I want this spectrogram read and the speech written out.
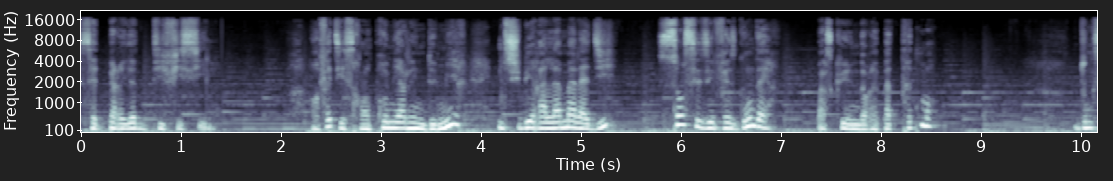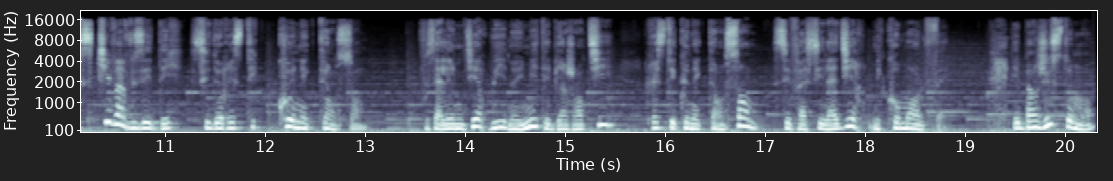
cette période difficile. En fait, il sera en première ligne de mire, il subira la maladie sans ses effets secondaires parce qu'il n'aurait pas de traitement. Donc ce qui va vous aider, c'est de rester connectés ensemble. Vous allez me dire, oui, Noémie, t'es bien gentil, rester connectés ensemble, c'est facile à dire, mais comment on le fait? Eh bien justement,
